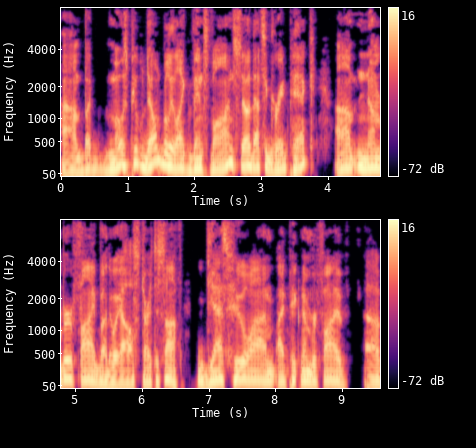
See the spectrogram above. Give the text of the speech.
Um, but most people don't really like Vince Vaughn, so that's a great pick. Um, number five, by the way, I'll start this off. Guess who um, I picked number five? Uh,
